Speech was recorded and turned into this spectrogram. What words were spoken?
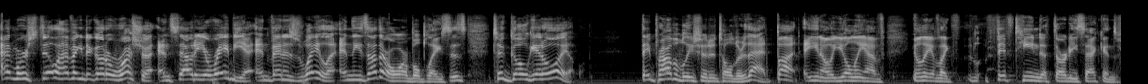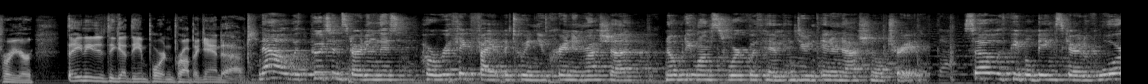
And we're still having to go to Russia and Saudi Arabia and Venezuela and these other horrible places to go get oil. They probably should have told her that. But, you know, you only have you only have like 15 to 30 seconds for your they needed to get the important propaganda out. Now, with Putin starting this horrific fight between Ukraine and Russia, nobody wants to work with him and do an international trade. So with people being scared of war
